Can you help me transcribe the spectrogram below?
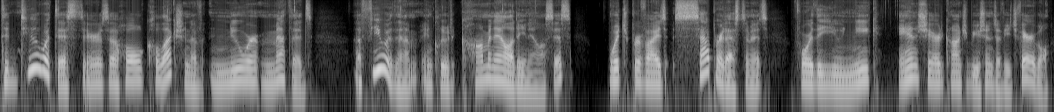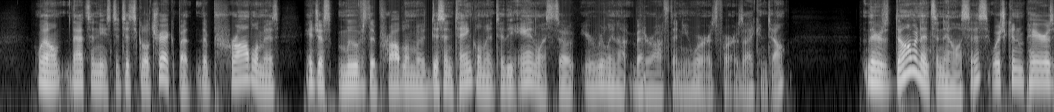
to deal with this, there's a whole collection of newer methods. A few of them include commonality analysis, which provides separate estimates for the unique and shared contributions of each variable. Well, that's a neat statistical trick, but the problem is it just moves the problem of disentanglement to the analyst. So you're really not better off than you were as far as I can tell. There's dominance analysis, which compares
